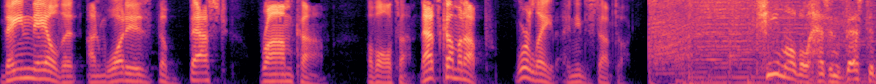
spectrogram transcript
They nailed it on what is the best rom com of all time. That's coming up. We're late. I need to stop talking. T Mobile has invested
